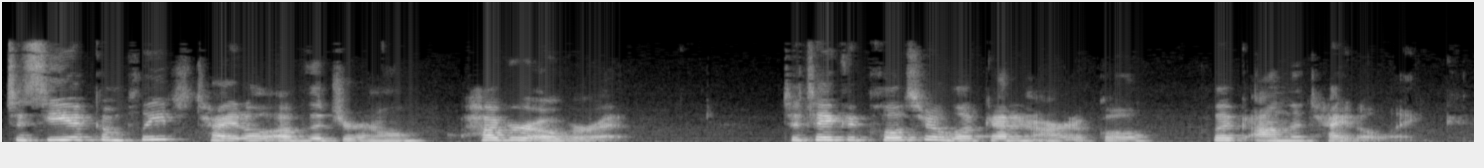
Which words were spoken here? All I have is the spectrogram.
To see a complete title of the journal, hover over it. To take a closer look at an article, click on the title link.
